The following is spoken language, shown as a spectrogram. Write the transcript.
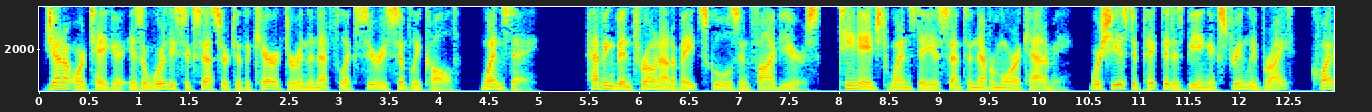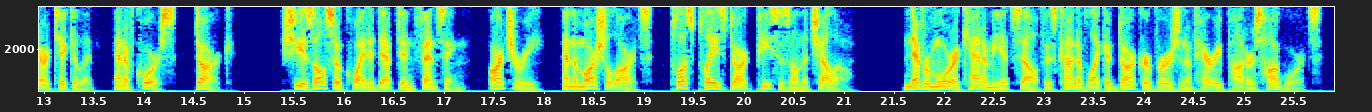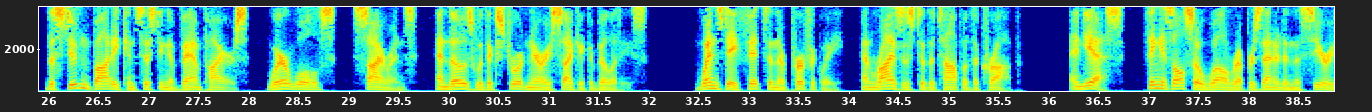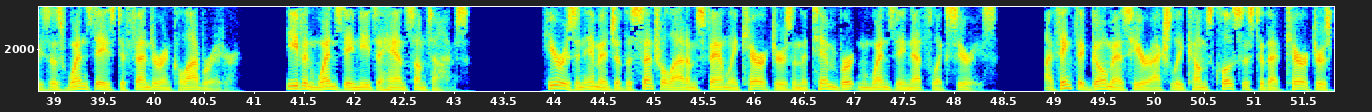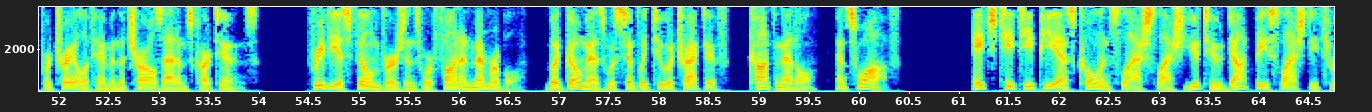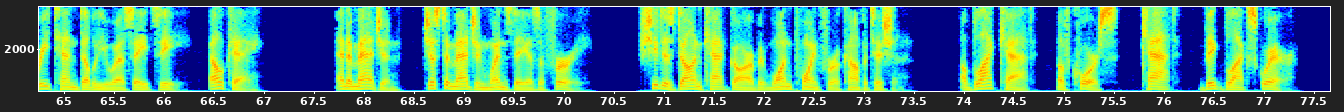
Jenna Ortega is a worthy successor to the character in the Netflix series simply called Wednesday. Having been thrown out of eight schools in five years, teenaged Wednesday is sent to Nevermore Academy, where she is depicted as being extremely bright, quite articulate, and of course, dark. She is also quite adept in fencing, archery, and the martial arts, plus plays dark pieces on the cello. Nevermore Academy itself is kind of like a darker version of Harry Potter's Hogwarts, the student body consisting of vampires, werewolves, sirens, and those with extraordinary psychic abilities. Wednesday fits in there perfectly, and rises to the top of the crop. And yes, Thing is also well represented in the series as Wednesday's defender and collaborator. Even Wednesday needs a hand sometimes. Here is an image of the central Addams family characters in the Tim Burton Wednesday Netflix series. I think that Gomez here actually comes closest to that character's portrayal of him in the Charles Addams cartoons. Previous film versions were fun and memorable, but Gomez was simply too attractive, continental, and suave https colon slash slash u2.b slash d310ws8z, lk. And imagine, just imagine Wednesday as a furry. She does don cat garb at one point for a competition. A black cat, of course, cat, big black square.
